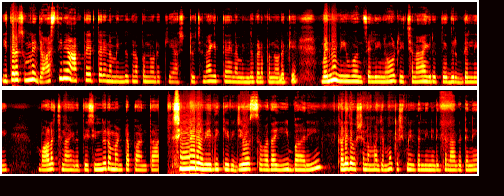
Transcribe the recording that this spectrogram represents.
ಈ ಥರ ಸುಮ್ಮನೆ ಜಾಸ್ತಿನೇ ಆಗ್ತಾ ಇರ್ತಾರೆ ನಮ್ಮ ಹಿಂದೂ ಗಣಪನ ನೋಡೋಕ್ಕೆ. ಅಷ್ಟು ಚೆನ್ನಾಗಿರ್ತಾರೆ ನಮ್ಮ ಹಿಂದೂ ಗಣಪನ ನೋಡೋಕ್ಕೆ. ಬನ್ನಿ ನೀವು ಒಂದ್ಸಲಿ ನೋಡಿರಿ, ಚೆನ್ನಾಗಿರುತ್ತೆ ದುರ್ಗದಲ್ಲಿ. ಭಾಳ ಚೆನ್ನಾಗಿರುತ್ತೆ. ಸಿಂಧೂರ ಮಂಟಪ ಅಂತ. ಸಿಂಧೂರ ವೇದಿಕೆ ವಿಜಯೋತ್ಸವದ ಈ ಬಾರಿ ಕಳೆದ ವರ್ಷ ನಮ್ಮ ಜಮ್ಮು ಕಾಶ್ಮೀರದಲ್ಲಿ ನಡೆದ ಘಟನೆ,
